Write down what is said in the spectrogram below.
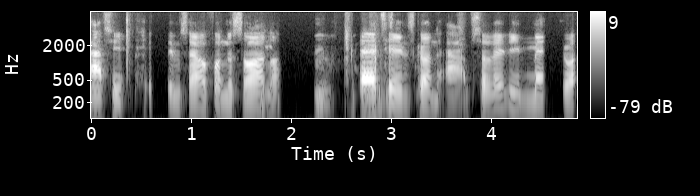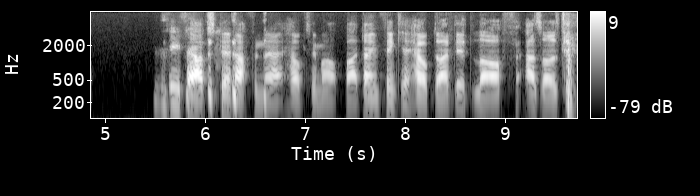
Absolutely pissed himself on the sideline. Their team's gone absolutely mental. To be I've stood up and that helped him up, but I don't think it helped. I did laugh as I was doing.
